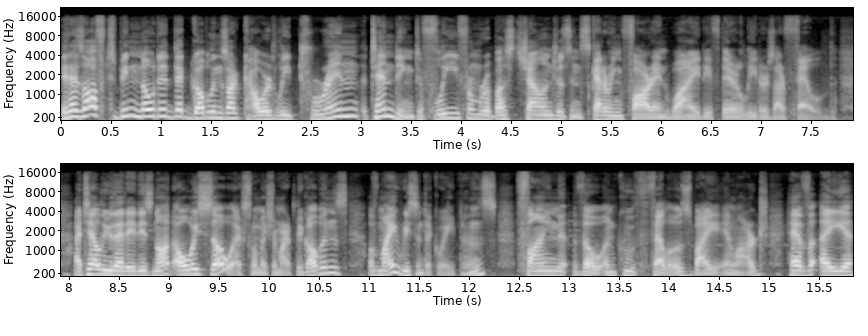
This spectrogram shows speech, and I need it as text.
It has oft been noted that goblins are cowardly, tren- tending to flee from robust challenges and scattering far and wide if their leaders are felled. I tell you that it is not always so! Exclamation mark. The goblins of my recent acquaintance, fine though uncouth fellows by and large, have a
